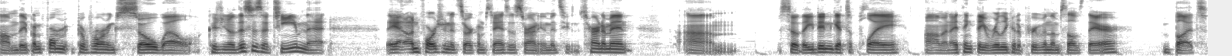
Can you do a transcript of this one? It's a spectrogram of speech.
Um, they've been form- performing so well because you know this is a team that they had unfortunate circumstances surrounding the midseason tournament, um, so they didn't get to play. Um, and I think they really could have proven themselves there, but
